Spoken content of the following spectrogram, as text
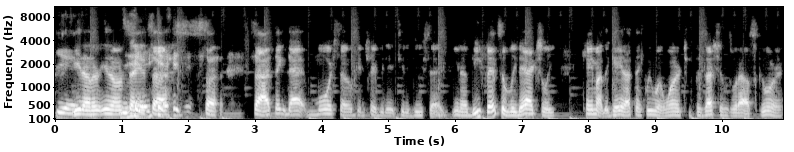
Yeah. You know you know what I'm saying? So, so so I think that more so contributed to the goose egg. You know, defensively they actually came out the gate. I think we went one or two possessions without scoring.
